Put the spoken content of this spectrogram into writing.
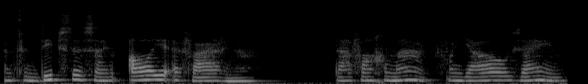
En ten diepste zijn al je ervaringen daarvan gemaakt, van jouw zijn.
